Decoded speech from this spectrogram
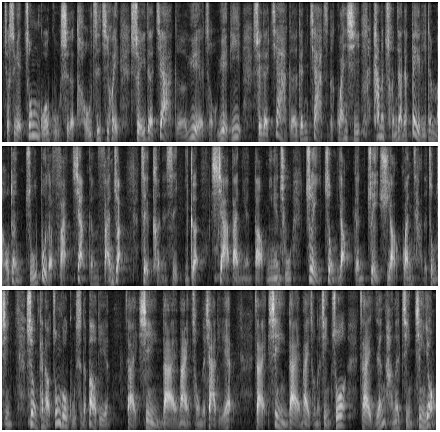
就是因为中国股市的投资机会随着价格越走越低，随着价格跟价值的关系，它们存在的背离跟矛盾逐步的反向跟反转，这可能是一个下半年到明年初最重要跟最需要观察的重心。所以，我们看到中国股市的暴跌，在信贷脉冲的下跌，在信贷脉冲的紧缩，在人行的紧信用、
